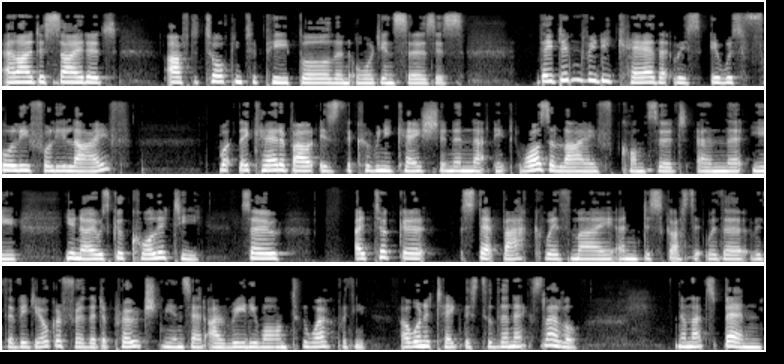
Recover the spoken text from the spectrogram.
And I decided after talking to people and audiences, is they didn't really care that it was, it was fully, fully live what they cared about is the communication and that it was a live concert and that you you know it was good quality. So i took a step back with my and discussed it with a with a videographer that approached me and said i really want to work with you. I want to take this to the next level. And that's ben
